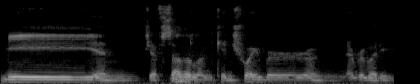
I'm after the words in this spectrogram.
me and Jeff Sutherland, Ken Schwaber, and everybody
